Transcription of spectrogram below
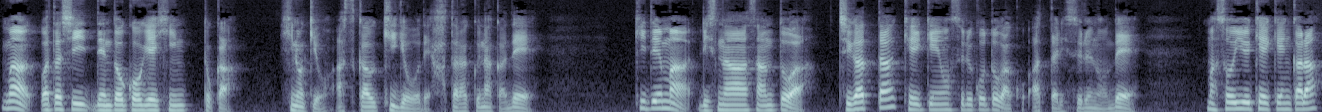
まあ私伝統工芸品とかヒノキを扱う企業で働く中で聞いてまあリスナーさんとは違った経験をすることがこうあったりするので、まあ、そういう経験から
